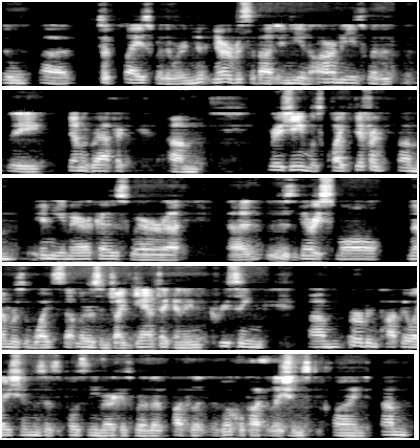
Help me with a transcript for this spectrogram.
the, uh, took place, where they were n- nervous about Indian armies, whether the demographic um, regime was quite different from in the Americas, where uh, uh, there's very small numbers of white settlers and gigantic and increasing um, urban populations, as opposed to the Americas, where the, popula- the local populations declined. Um,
